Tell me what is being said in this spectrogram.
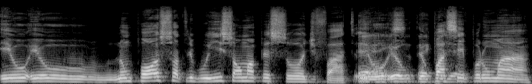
eu, eu não posso atribuir isso a uma pessoa de fato. É, eu, eu, eu passei por uma.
